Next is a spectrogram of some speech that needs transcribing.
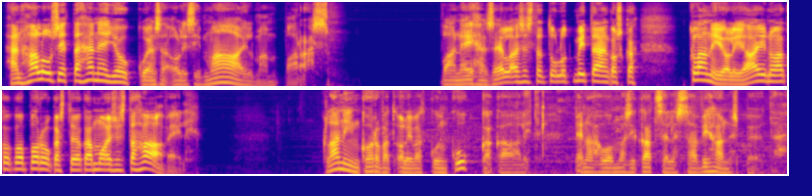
Hän halusi, että hänen joukkueensa olisi maailman paras. Vaan eihän sellaisesta tullut mitään, koska klani oli ainoa koko porukasta, joka moisesta haaveili. Klanin korvat olivat kuin kukkakaalit, Pena huomasi katsellessaan vihannespöytää.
